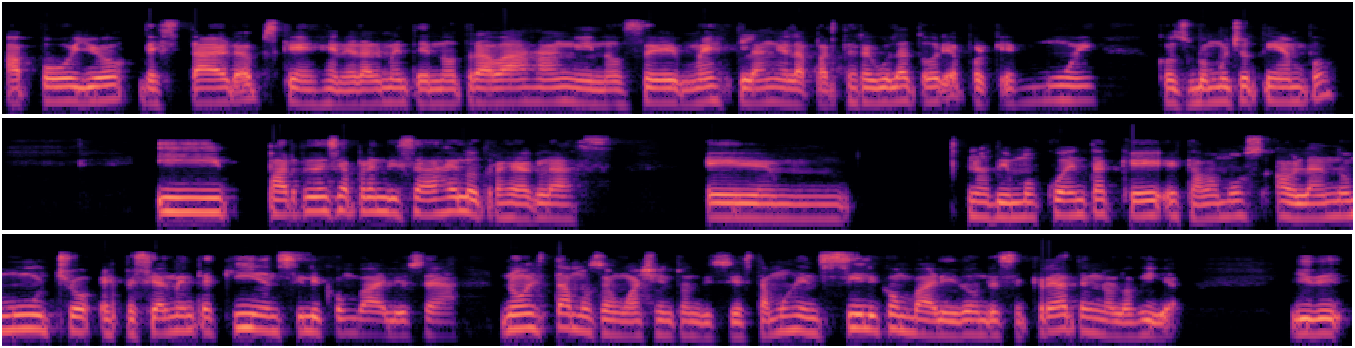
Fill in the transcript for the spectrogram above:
apoyo de startups que generalmente no trabajan y no se mezclan en la parte regulatoria porque es muy, consume mucho tiempo. Y parte de ese aprendizaje lo traje a Glass. Em, nos dimos cuenta que estábamos hablando mucho, especialmente aquí en Silicon Valley, o sea, no estamos en Washington, D.C., estamos en Silicon Valley, donde se crea tecnología. Y,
